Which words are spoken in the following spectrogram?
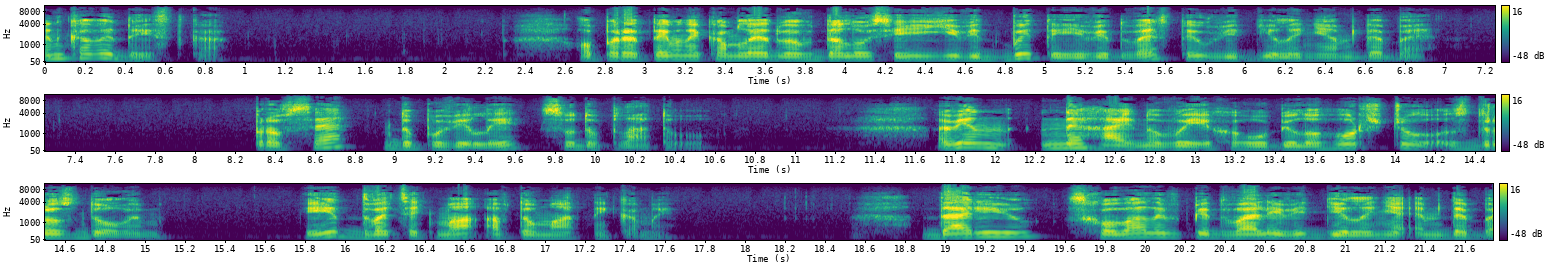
НКВДистка. Оперативникам ледве вдалося її відбити і відвести в відділення МДБ. Про все доповіли судоплатову. Він негайно виїхав у Білогорщу з Дроздовим і двадцятьма автоматниками. Дарію сховали в підвалі відділення МДБ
